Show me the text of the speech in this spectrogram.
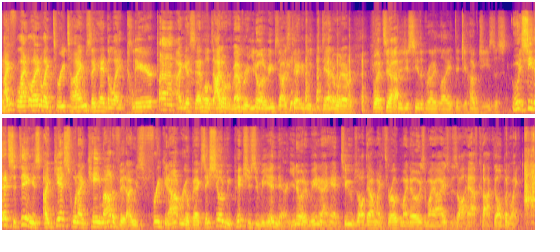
I flatlined like three times. They had to like clear. ah, I guess that whole. I don't remember it. You know what I mean? Because I was technically dead or whatever. But uh, Did you see the bright light? Did you hug Jesus? well, see, that's the thing is, I guess when I came out of it, I was freaking out real bad because they showed me pictures of me in there. You know what I mean? And I had tubes all down my throat, and my nose, and my eyes was all half cocked open, like ah.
